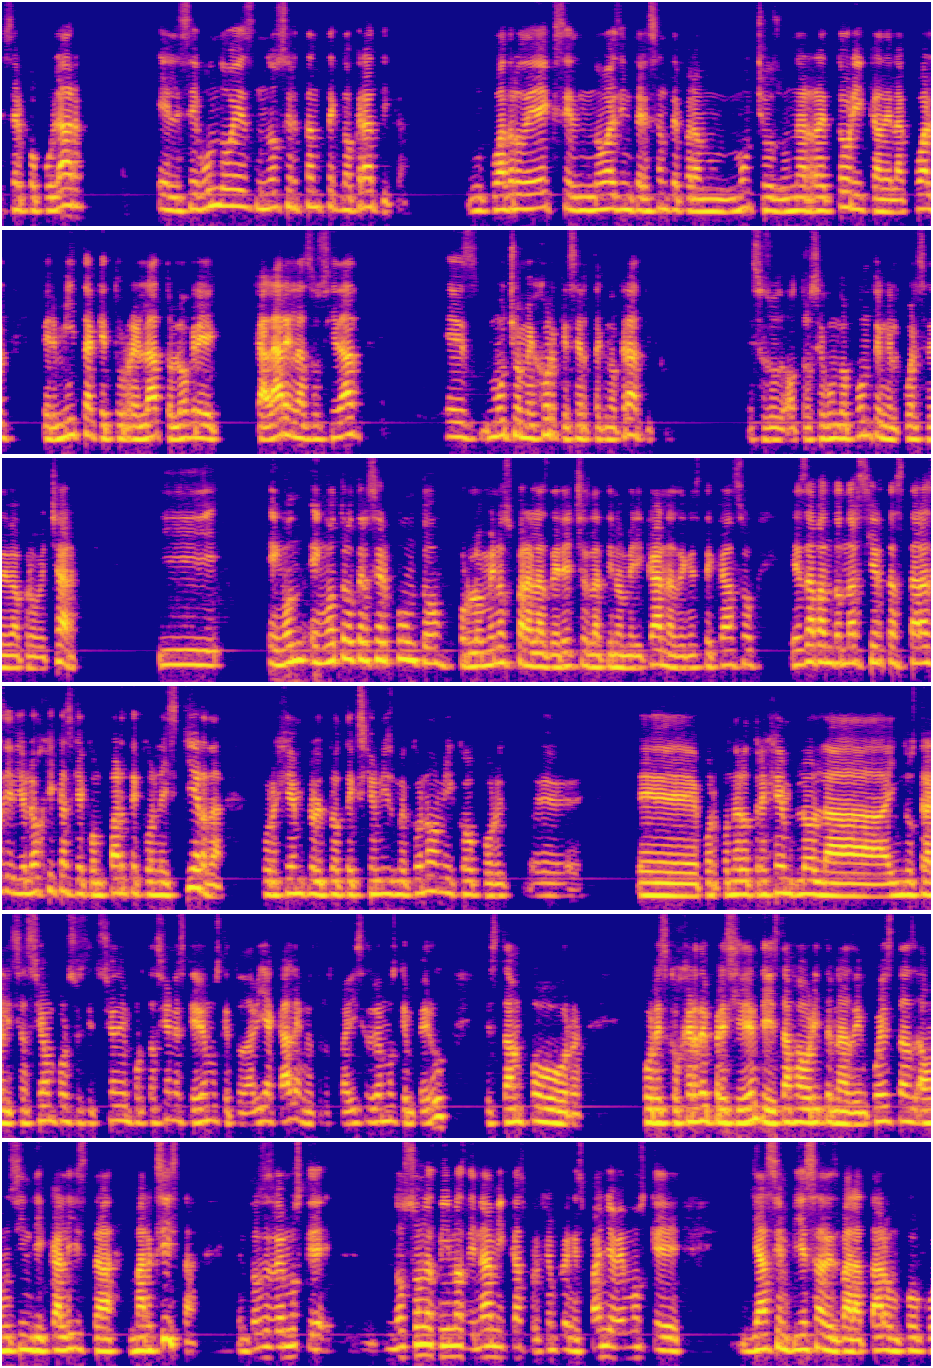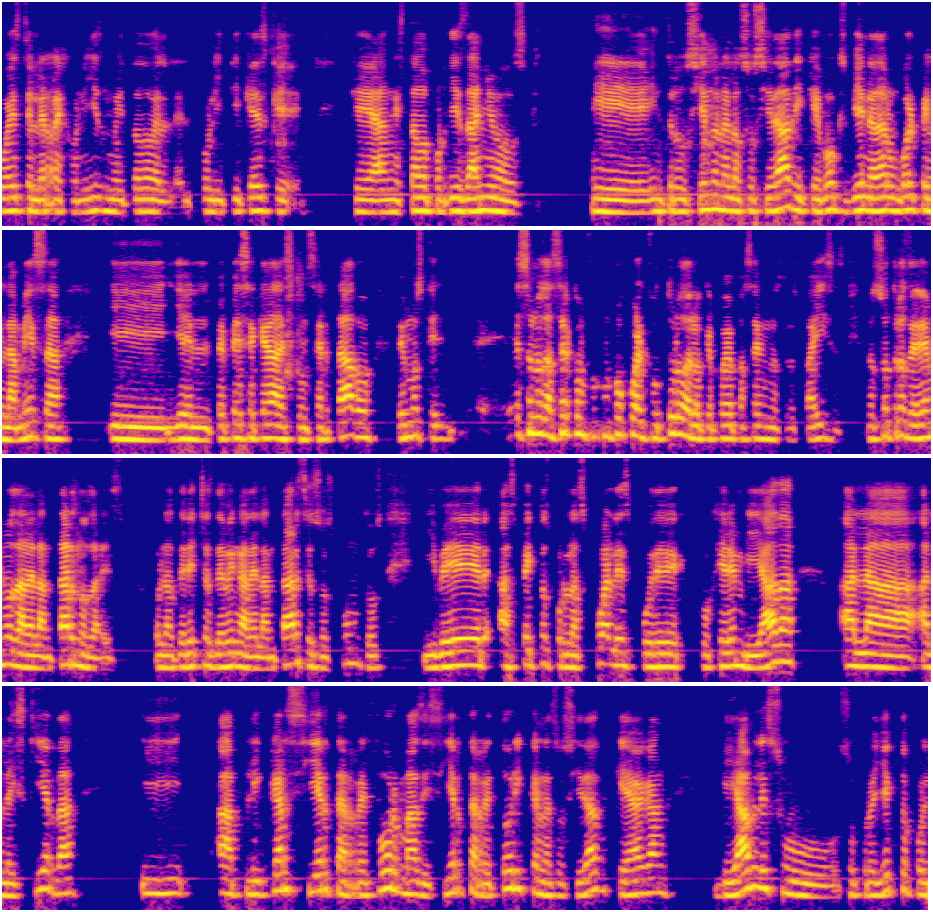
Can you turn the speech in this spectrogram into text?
ser popular. El segundo es no ser tan tecnocrática. Un cuadro de Excel no es interesante para muchos, una retórica de la cual permita que tu relato logre calar en la sociedad es mucho mejor que ser tecnocrático. Eso es otro segundo punto en el cual se debe aprovechar. Y en, otro tercer punto, por lo menos para las derechas latinoamericanas en este caso, es abandonar ciertas taras ideológicas que comparte con la izquierda, por ejemplo, el proteccionismo económico, por, eh, eh, por poner otro ejemplo, la industrialización por sustitución de importaciones que vemos que todavía cala en nuestros países. Vemos que en Perú están por, por escoger de presidente y está favorito en las encuestas a un sindicalista marxista. Entonces vemos que no son las mismas dinámicas. Por ejemplo, en España vemos que ya se empieza a desbaratar un poco este, el rejonismo y todo el, el politiqués que, que, han estado por 10 años eh, introduciendo en la sociedad y que Vox viene a dar un golpe en la mesa y, y, el PP se queda desconcertado. Vemos que eso nos acerca un, un, poco al futuro de lo que puede pasar en nuestros países. Nosotros debemos adelantarnos a eso, o las derechas deben adelantarse a esos puntos y ver aspectos por los cuales puede coger enviada a la, a la izquierda y aplicar ciertas reformas y cierta retórica en la sociedad que hagan viable su, su proyecto político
